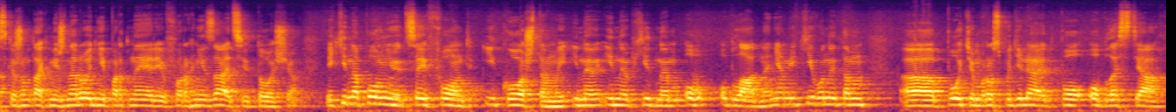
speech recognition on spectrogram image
скажімо так, міжнародні партнерів, організацій тощо, які наповнюють цей фонд і коштами, і не- і необхідним обладнанням, які вони там е, потім розподіляють по областях.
